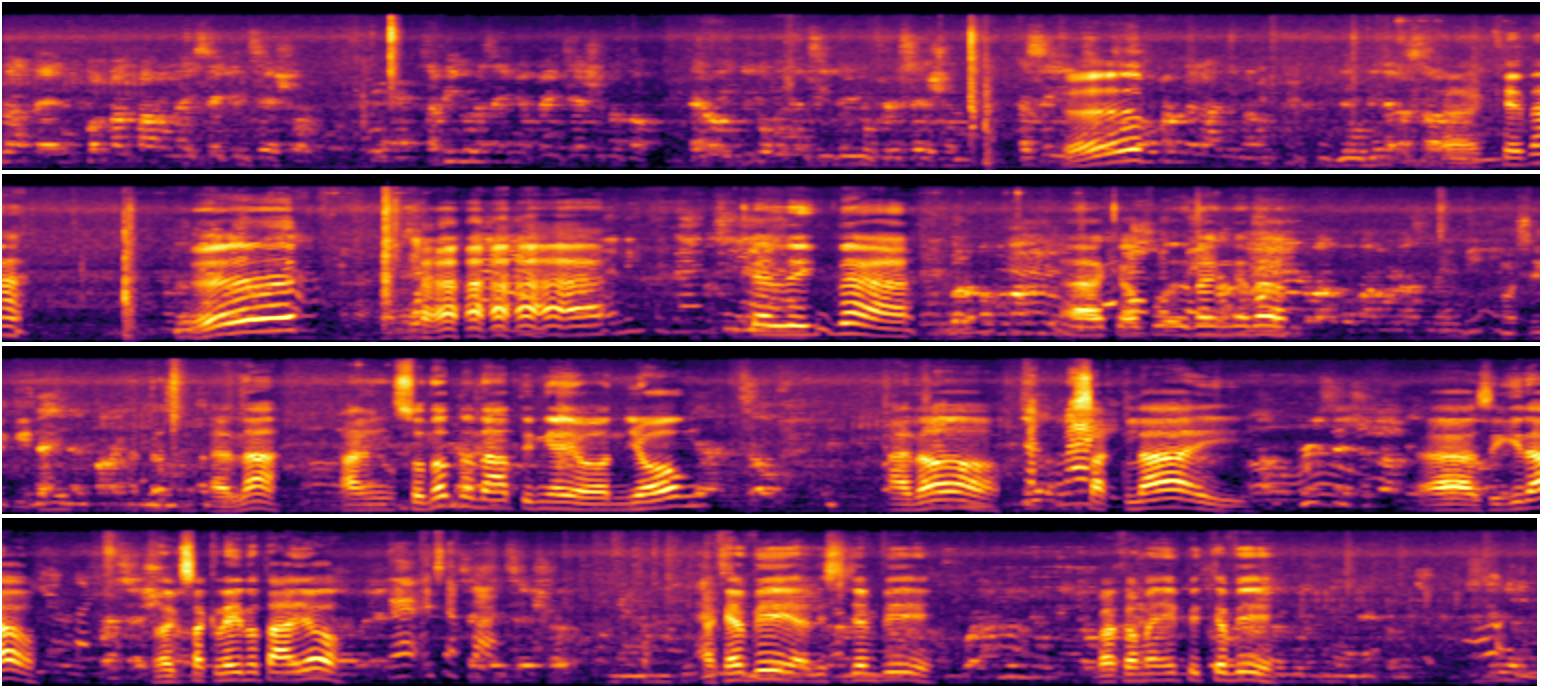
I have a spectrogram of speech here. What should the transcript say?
natin, total parang na second session. Sabi ko na sa inyo, third session na to. Pero hindi ko consider yung first session. Kasi Up. sobrang lalaki ma'am. Yung dinala sa amin. Okay na. Up! Galing si Daddy. Galing na. Ah, kapo ng ano. Ginawa ko para wala silang O sige. Ala. Ang sunod na natin ngayon, yung ano, saklay. Ah, sige daw. Nagsaklay na tayo. Kaya isa pa. session. Ah, Kebi, alis dyan, Bi. Baka maipit ka, Bi.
